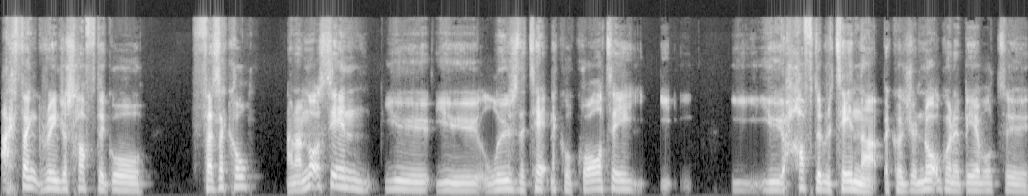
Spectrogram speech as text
I think Rangers have to go physical. And I'm not saying you you lose the technical quality you have to retain that because you're not going to be able to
